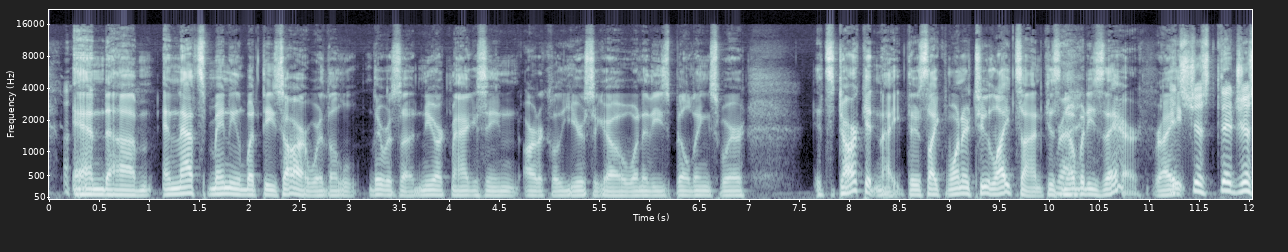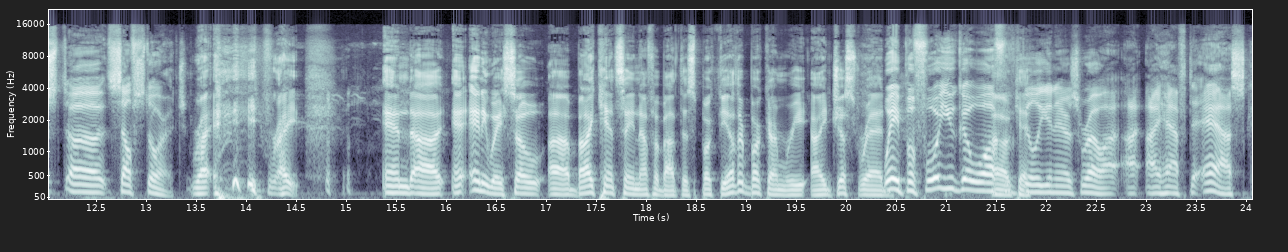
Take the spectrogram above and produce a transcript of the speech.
and um, and that's mainly what these are. Where the there was a New York Magazine article years ago, one of these buildings where it's dark at night. There's like one or two lights on because Right. nobody's there, right? It's just they're just uh, self storage. Right, right. And uh, anyway, so uh, but I can't say enough about this book. The other book I'm re- I just read. Wait, before you go off of Billionaires Row, I, I, have to ask.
